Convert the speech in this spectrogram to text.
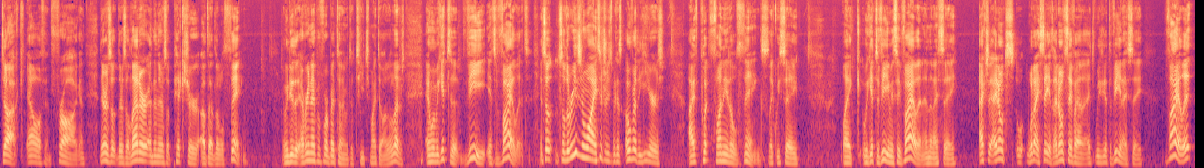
duck, elephant, frog, and there's a there's a letter and then there's a picture of that little thing. And we do that every night before bedtime to teach my daughter the letters. And when we get to V, it's violet. And so so the reason why it's interesting is because over the years, I've put funny little things like we say, like we get to V and we say violet, and then I say, actually I don't. What I say is I don't say violet. We get to V and I say, violet,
